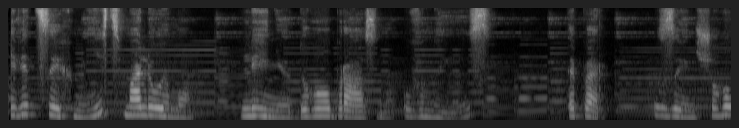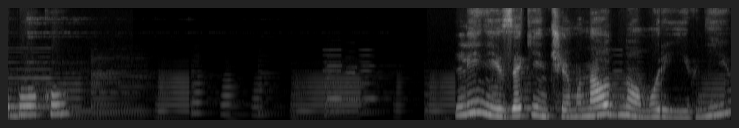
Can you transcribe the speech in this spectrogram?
І від цих місць малюємо лінію дугообразну вниз. Тепер з іншого боку. Лінії закінчуємо на одному рівні.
